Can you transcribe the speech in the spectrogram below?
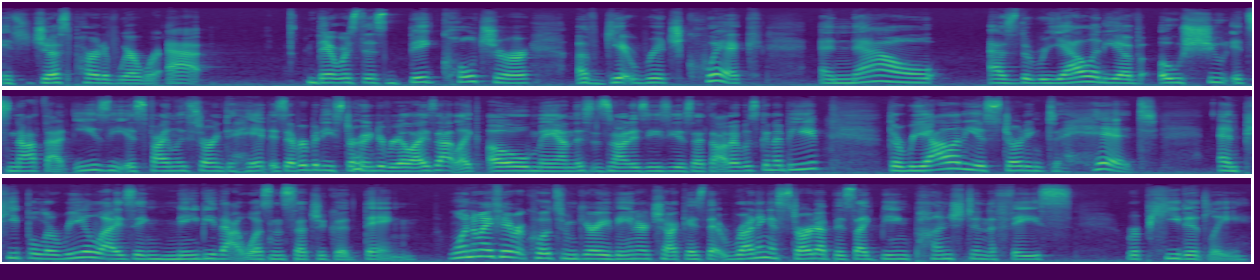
It's just part of where we're at. There was this big culture of get rich quick. And now as the reality of, oh, shoot, it's not that easy is finally starting to hit, is everybody starting to realize that, like, oh man, this is not as easy as I thought it was going to be? The reality is starting to hit, and people are realizing maybe that wasn't such a good thing. One of my favorite quotes from Gary Vaynerchuk is that running a startup is like being punched in the face repeatedly.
